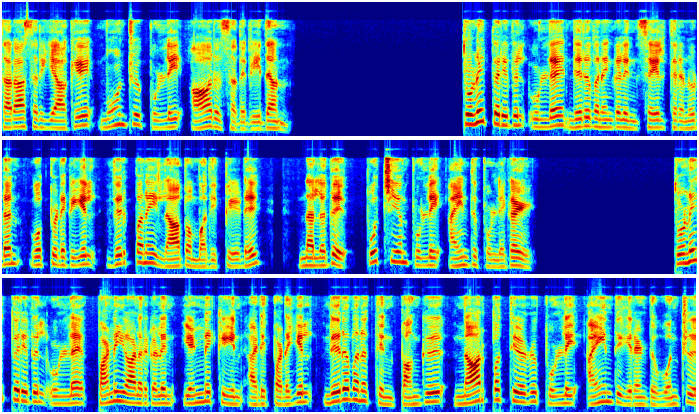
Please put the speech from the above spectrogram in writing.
சராசரியாக மூன்று புள்ளி ஆறு சதவீதம். துணைப்பிரிவில் உள்ள நிறுவனங்களின் செயல்திறனுடன் ஒப்பிடுகையில் விற்பனை லாப மதிப்பீடு நல்லது பூஜ்ஜியம் புள்ளி ஐந்து புள்ளிகள். துணைப்பிரிவில் உள்ள பணியாளர்களின் எண்ணிக்கையின் அடிப்படையில் நிறுவனத்தின் பங்கு நாற்பத்தேழு புள்ளி ஐந்து இரண்டு ஒன்று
